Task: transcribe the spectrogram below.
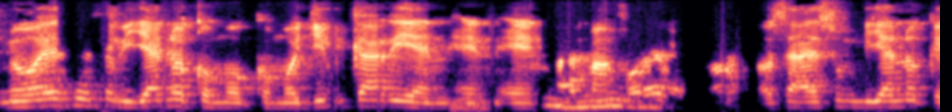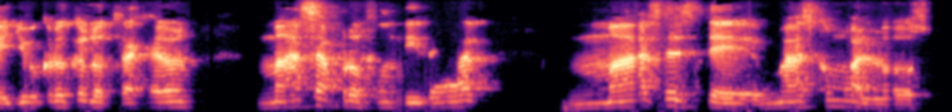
no es ese villano como, como Jim Carrey en, en, Batman Forever, O sea, es un villano que yo creo que lo trajeron más a profundidad, más este, más como a los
